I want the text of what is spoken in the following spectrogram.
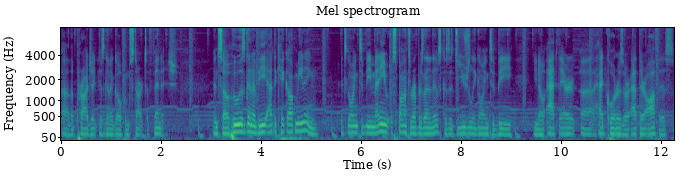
uh, the project is going to go from start to finish. And so, who is going to be at the kickoff meeting? It's going to be many sponsor representatives because it's usually going to be, you know, at their uh, headquarters or at their office.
